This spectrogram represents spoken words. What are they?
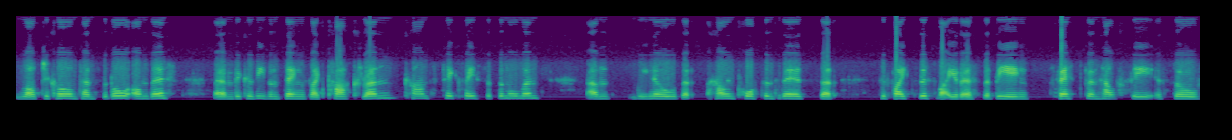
logical and sensible on this um, because even things like park run can't take place at the moment. And we know that how important it is that to fight this virus, that being fit and healthy is so,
